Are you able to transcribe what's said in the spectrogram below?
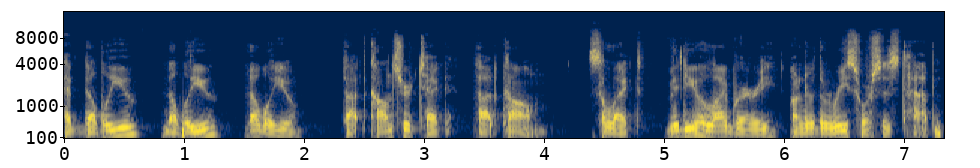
at www.concerttech.com. Select Video Library under the Resources tab.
